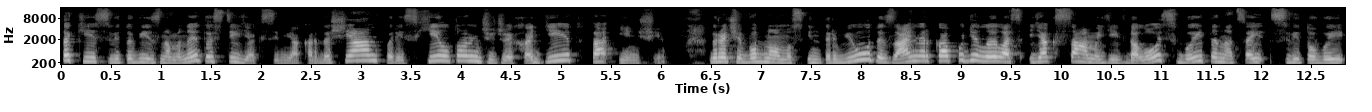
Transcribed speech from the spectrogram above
такі світові знаменитості, як сім'я Кардашян, Періс Хілтон, Джиджи Хадід та інші. До речі, в одному з інтерв'ю дизайнерка поділилась, як саме їй вдалося вийти на цей світовий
